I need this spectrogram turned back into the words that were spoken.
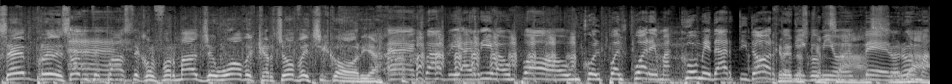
Sempre le solite Eh. paste col formaggio, uova e carciofa e cicoria. Eh, qua mi arriva un po' un colpo al cuore, ma come darti torto, Credo amico mio, è vero. Roma,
